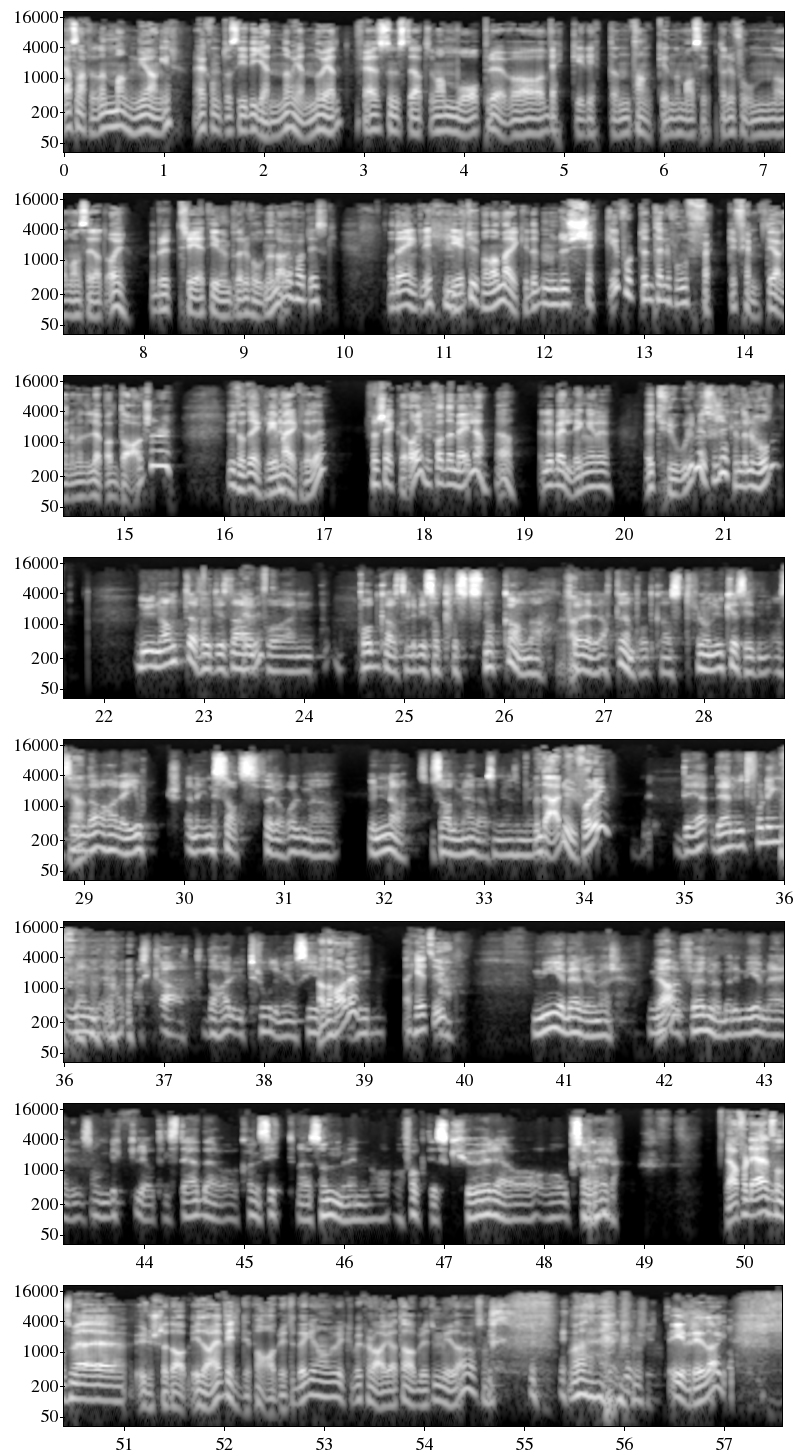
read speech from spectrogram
Jeg har snakket om det mange ganger. Jeg kommer til å si det igjen og igjen og igjen. For jeg syns at man må prøve å vekke litt den tanken når man sitter på telefonen og man ser at oi, du har brukt tre timer på telefonen i dag, faktisk. Og det er egentlig mm. helt uten at man merker det, men du sjekker fort en telefon 40-50 ganger i løpet av en dag, skjønner du. Uten at du egentlig merker det. For å sjekke Oi, kom det mail, ja. ja. Eller melding, eller Utrolig mye skal sjekke en telefon. Du nevnte faktisk det på en podkast, eller vi satt og snakka om det ja. før eller etter en podkast for noen uker siden. Og siden ja. da har jeg gjort en innsats for å holde meg unna sosiale medier så mye som mulig. Men det er en utfordring? det, det, er en utfordring, men jeg har merka at det har utrolig mye å si. Ja, det har det. Det er helt sykt. Ja. Mye bedre humør. Mye, ja. Jeg føler meg bare mye mer sånn lykkelig og til stede og kan sitte med sønnen min og, og faktisk høre og, og observere. Ja. For det er sånn som jeg Unnskyld, I dag er jeg veldig på avbryterbygget. Jeg må virkelig beklage at jeg avbryter mye i dag. altså. Ivrig i dag.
